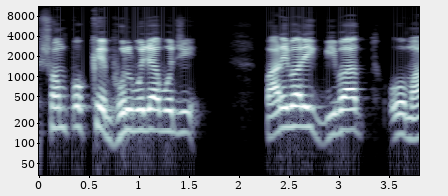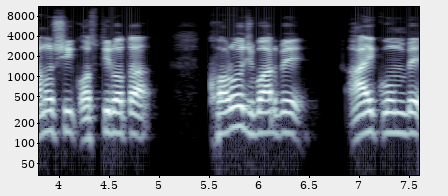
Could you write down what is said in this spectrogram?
সম্পর্কে ভুল বোঝাবুঝি, পারিবারিক বিবাদ ও মানসিক অস্থিরতা, খরচ বাড়বে, আয় কমবে,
